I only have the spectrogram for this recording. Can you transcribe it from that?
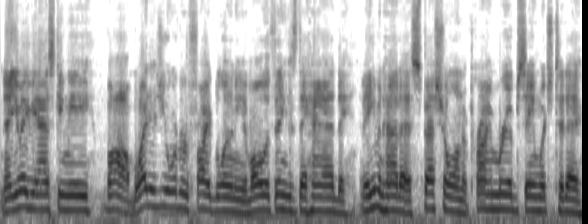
Now, you may be asking me, Bob, why did you order fried bologna? Of all the things they had, they, even had a special on a prime rib sandwich today.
